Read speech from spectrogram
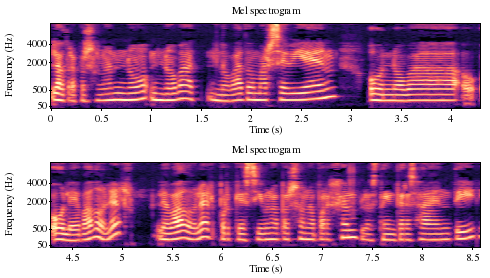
la otra persona no, no, va, no va a tomarse bien o no va o le va a doler, le va a doler, porque si una persona, por ejemplo, está interesada en ti,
